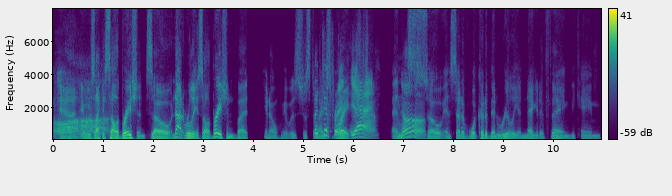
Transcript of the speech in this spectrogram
And it was like a Ah, celebration. So not really a celebration, but you know, it was just a but nice different. break. Yeah. And No. so instead of what could have been really a negative thing, became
